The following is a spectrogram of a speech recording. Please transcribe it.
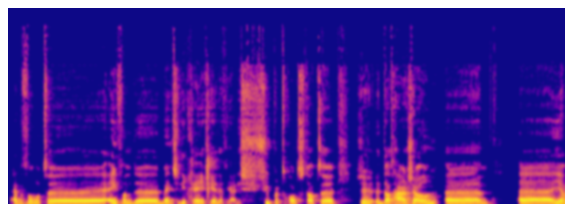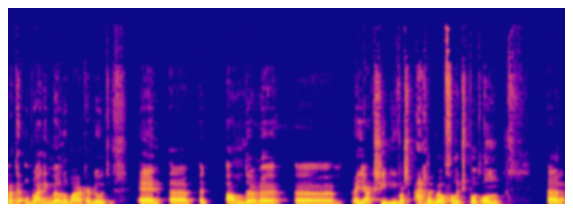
Hè, bijvoorbeeld eh, een van de mensen die gereageerd heeft, ja, die is super trots dat, eh, ze, dat haar zoon eh, eh, ja, wat de opleiding meubelmaker doet. En een andere reactie, die was eigenlijk wel, vond ik, spot on. Ehm,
